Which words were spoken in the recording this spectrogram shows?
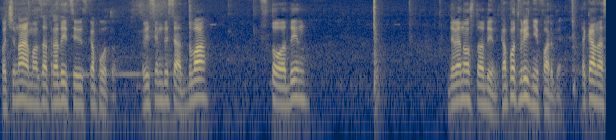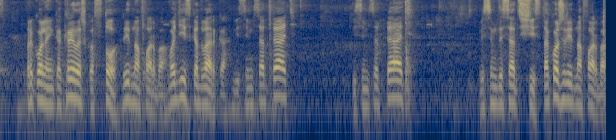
Починаємо за традицією з капоту. 82, 101, 91. Капот в рідній фарбі. Така в нас прикольненька крилишко. 100, рідна фарба. Водійська дверка 85, 85, 86. Також рідна фарба.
